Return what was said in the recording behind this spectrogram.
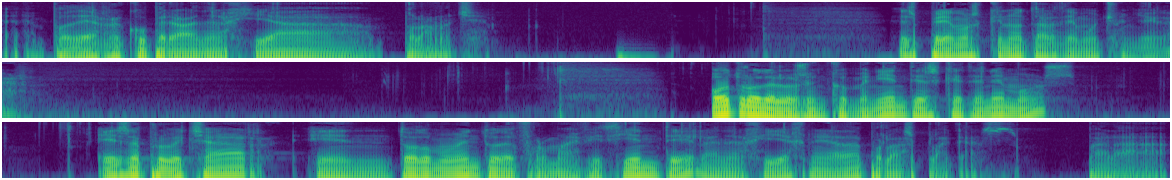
eh, poder recuperar la energía por la noche. Esperemos que no tarde mucho en llegar. Otro de los inconvenientes que tenemos es aprovechar en todo momento de forma eficiente la energía generada por las placas para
